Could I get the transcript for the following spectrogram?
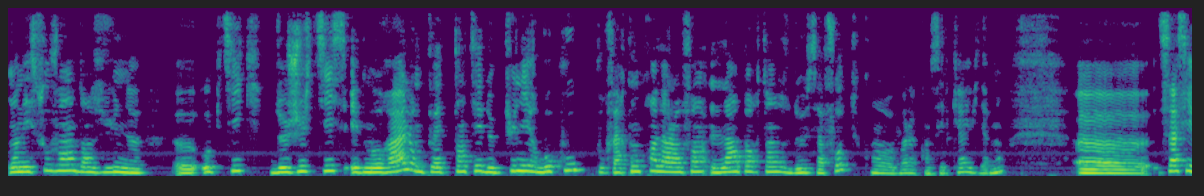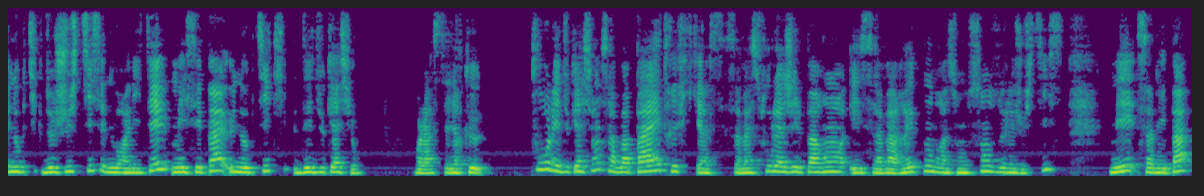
on est souvent dans une optique de justice et de morale. On peut être tenté de punir beaucoup pour faire comprendre à l'enfant l'importance de sa faute, quand, voilà, quand c'est le cas évidemment. Euh, ça, c'est une optique de justice et de moralité, mais c'est pas une optique d'éducation. Voilà, c'est-à-dire que pour l'éducation, ça va pas être efficace. Ça va soulager le parent et ça va répondre à son sens de la justice, mais ça n'est pas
